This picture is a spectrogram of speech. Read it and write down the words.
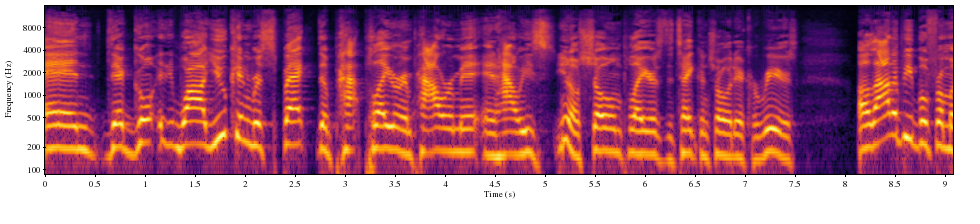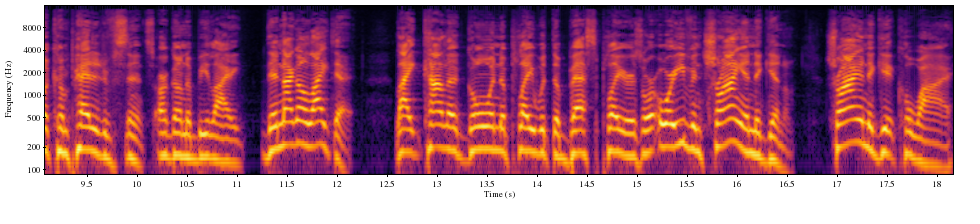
and they're going. While you can respect the pa- player empowerment and how he's, you know, showing players to take control of their careers, a lot of people from a competitive sense are going to be like, they're not going to like that. Like, kind of going to play with the best players, or or even trying to get them, trying to get Kawhi,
